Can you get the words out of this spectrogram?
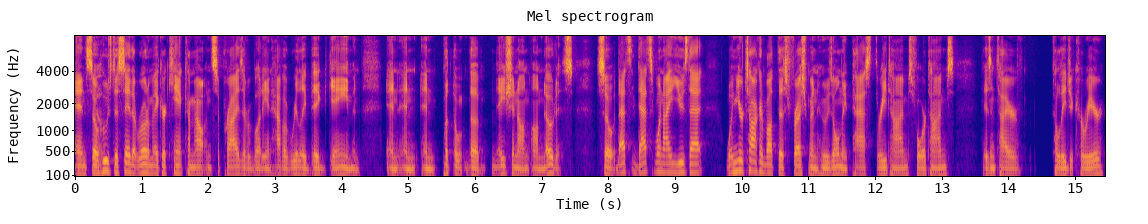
And so, who's to say that Rodemaker can't come out and surprise everybody and have a really big game and and and and put the, the nation on on notice? So that's that's when I use that. When you're talking about this freshman who's only passed three times, four times his entire collegiate career,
